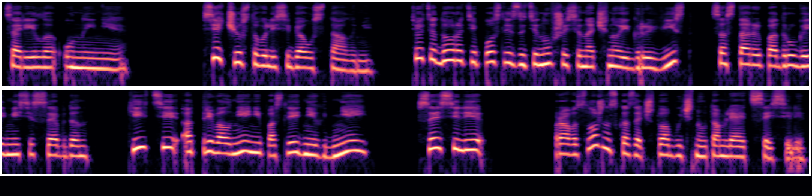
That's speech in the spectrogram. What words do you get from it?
царило уныние. Все чувствовали себя усталыми. Тетя Дороти после затянувшейся ночной игры вист со старой подругой миссис Эбден, Китти от треволнений последних дней, Сесили... Право, сложно сказать, что обычно утомляет Сесили.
